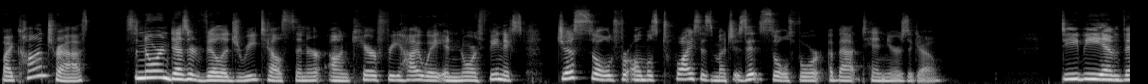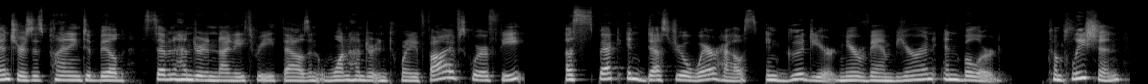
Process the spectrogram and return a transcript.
By contrast, Sonoran Desert Village Retail Center on Carefree Highway in North Phoenix just sold for almost twice as much as it sold for about 10 years ago. DBM Ventures is planning to build 793,125 square feet a spec industrial warehouse in Goodyear near Van Buren and Bullard. Completion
